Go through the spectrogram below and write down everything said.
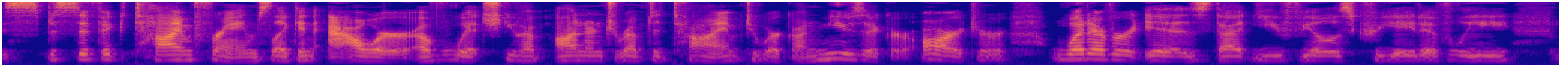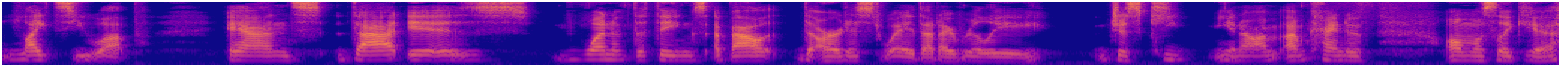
specific time frames like an hour of which you have uninterrupted time to work on music or art or whatever it is that you feel is creatively lights you up and that is one of the things about the artist way that I really just keep, you know, I'm I'm kind of almost like yeah,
